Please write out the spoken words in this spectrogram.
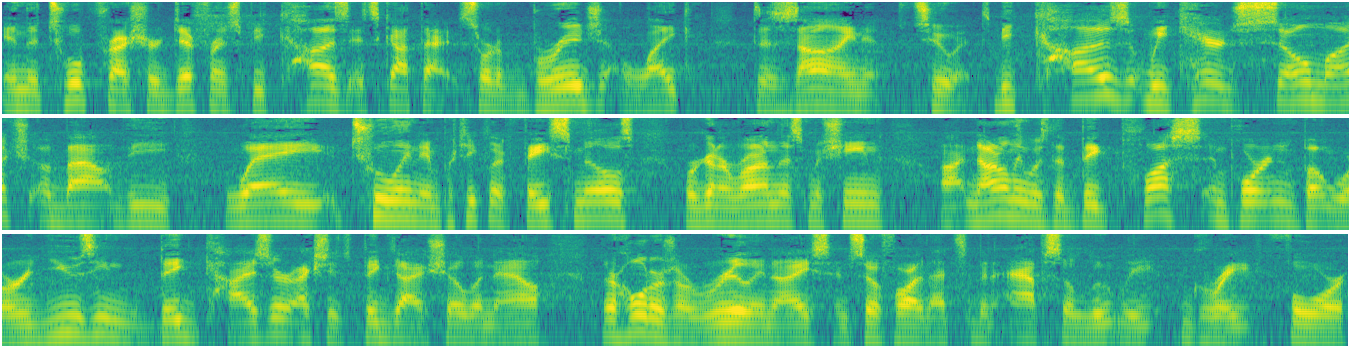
in the tool pressure difference because it's got that sort of bridge like design to it. Because we cared so much about the way tooling, in particular face mills, we're going to run on this machine, uh, not only was the Big Plus important, but we're using Big Kaiser. Actually, it's Big Daishowa now. Their holders are really nice, and so far that's been absolutely great for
